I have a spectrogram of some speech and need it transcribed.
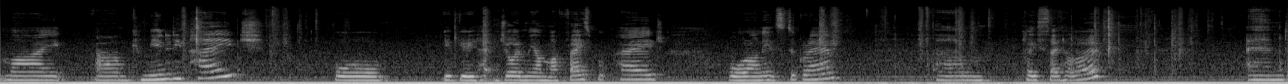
my um, community page, or if you join me on my Facebook page or on Instagram. Um, please say hello and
